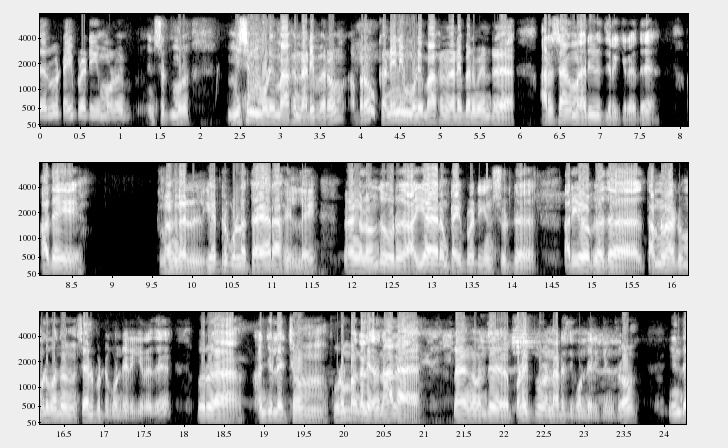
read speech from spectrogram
தேர்வு டைப்ரைட்டிங் மூலம் இன்ஸ்டியூட் மூ மிஷின் மூலியமாக நடைபெறும். அப்புறம் கணினி மூலியமாக நடைபெறும் என்று அரசாங்கம் அறிவித்திருக்கிறது. அதை நாங்கள் ஏற்றுக்கொள்ள தயாராக இல்லை. நாங்கள் வந்து ஒரு ஐயாயிரம் டைப்ரைட்டிங் இன்ஸ்டியூட் அரிய தமிழ்நாடு முழுவதும் செயல்பட்டு கொண்டிருக்கிறது. ஒரு அஞ்சு லட்சம் குடும்பங்கள் இதனால் நாங்கள் வந்து பிழைப்பு நடத்தி கொண்டிருக்கின்றோம். இந்த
